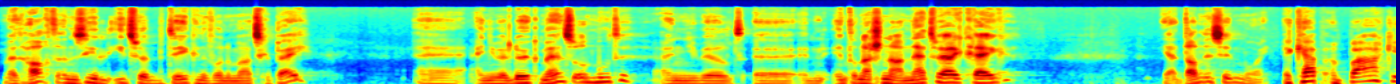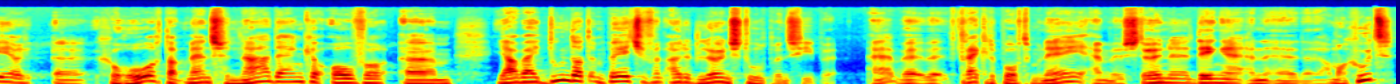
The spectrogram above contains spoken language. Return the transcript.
met hart en ziel iets wilt betekenen voor de maatschappij... Uh, en je wilt leuke mensen ontmoeten... en je wilt uh, een internationaal netwerk krijgen... ja, dan is het mooi. Ik heb een paar keer gehoord dat mensen nadenken over... Um, ja, wij doen dat een beetje vanuit het leunstoelprincipe. Hè? We, we, trekken de portemonnee en we steunen dingen en allemaal goed...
